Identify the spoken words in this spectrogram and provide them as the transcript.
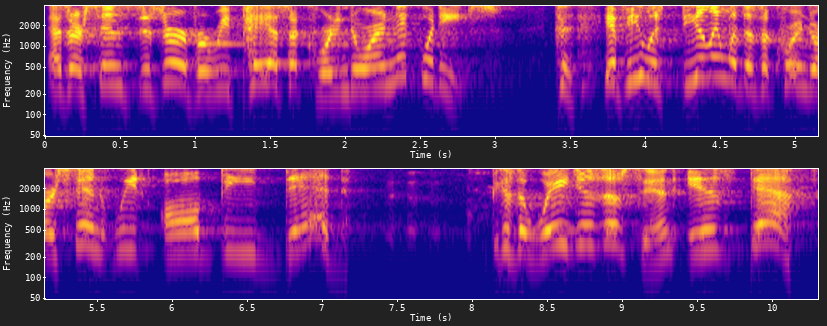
as our sins deserve or repay us according to our iniquities. Because if He was dealing with us according to our sin, we'd all be dead. Because the wages of sin is death.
